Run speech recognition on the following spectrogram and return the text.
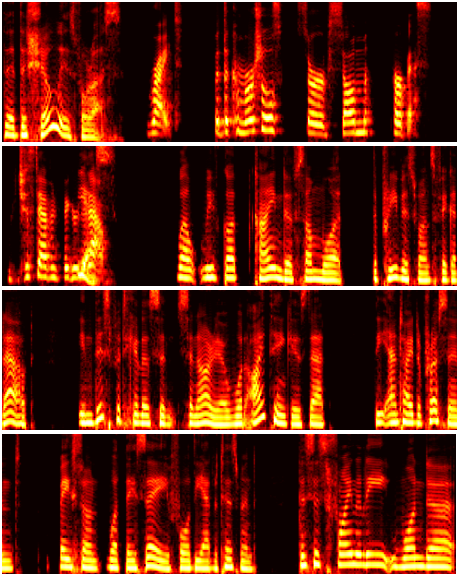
the, the show is for us. Right. But the commercials serve some purpose. We just haven't figured it out. Well, we've got kind of somewhat the previous ones figured out. In this particular scen- scenario, what I think is that the antidepressant, based on what they say for the advertisement, this is finally Wanda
